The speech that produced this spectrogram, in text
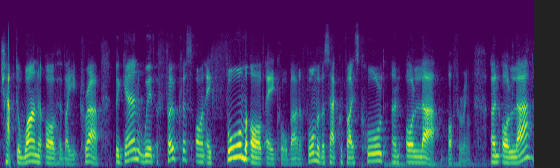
chapter 1 of Vayikra began with focus on a form of a korban, a form of a sacrifice called an olah offering. An olah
